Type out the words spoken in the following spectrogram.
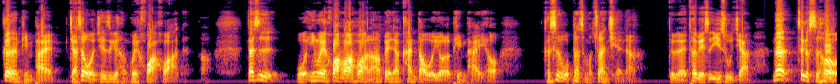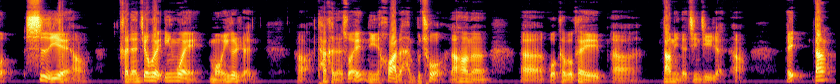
个人品牌，假设我其实是一个很会画画的啊，但是我因为画画画，然后被人家看到我有了品牌以后，可是我不知道怎么赚钱啊，对不对？特别是艺术家，那这个时候事业哈，可能就会因为某一个人啊，他可能说，诶，你画的很不错，然后呢，呃，我可不可以呃当你的经纪人啊？诶，当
